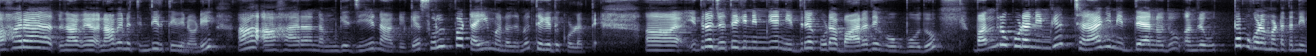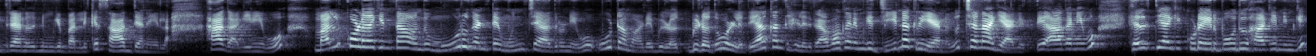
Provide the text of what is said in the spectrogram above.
ಆಹಾರ ನಾವೇ, ನಾವೇನು ತಿಂದಿರ್ತೀವಿ ನೋಡಿ, ಆ ಆಹಾರ ನಮಗೆ ಜೀರ್ಣ ಆಗಲಿಕ್ಕೆ ಸ್ವಲ್ಪ ಟೈಮ್ ಅನ್ನೋದನ್ನು ತೆಗೆದುಕೊಳ್ಳುತ್ತೆ. ಇದರ ಜೊತೆಗೆ ನಿಮಗೆ ನಿದ್ರೆ ಕೂಡ ಬಾರದೆ ಹೋಗ್ಬೋದು. ಬಂದರೂ ಕೂಡ ನಿಮಗೆ ಚೆನ್ನಾಗಿ ನಿದ್ದೆ ಅನ್ನೋದು, ಅಂದರೆ ಉತ್ತಮ ಗುಣಮಟ್ಟದ ನಿದ್ರೆ ಅನ್ನೋದು ನಿಮಗೆ ಬರಲಿಕ್ಕೆ ಸಾಧ್ಯನೇ ಇಲ್ಲ. ಹಾಗಾಗಿ ನೀವು ಮಲ್ಕೊಳ್ಳೋದಕ್ಕಿಂತ ಒಂದು ಮೂರು ಗಂಟೆ ಮುಂಚೆ ಆದರೂ ನೀವು ಊಟ ಮಾಡಿ ಬಿಡೋದು ಬಿಡೋದು ಒಳ್ಳೆಯದು ಯಾಕಂತ ಹೇಳಿದರೆ ಆವಾಗ ನಿಮಗೆ ಜೀರ್ಣಕ್ರಿಯೆ ಅನ್ನೋದು ಚೆನ್ನಾಗಿ ಆಗುತ್ತೆ. ಆಗ ನೀವು ಹೆಲ್ತಿಯಾಗಿ ಕೂಡ ಇರ್ಬೋದು, ಹಾಗೆ ನಿಮಗೆ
